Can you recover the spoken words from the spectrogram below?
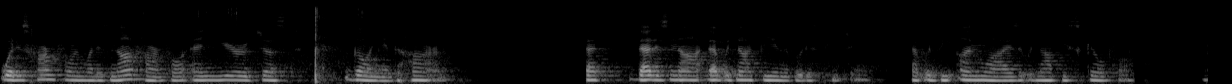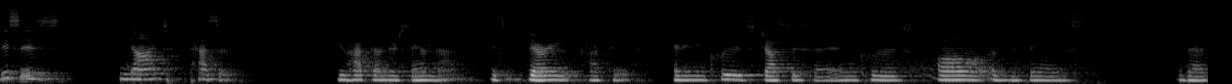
what is harmful and what is not harmful, and you're just going into harm. That, that is not, that would not be in the Buddhist teachings. That would be unwise, it would not be skillful. This is not passive. You have to understand that. It's very active. And it includes justice and it includes all of the things that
